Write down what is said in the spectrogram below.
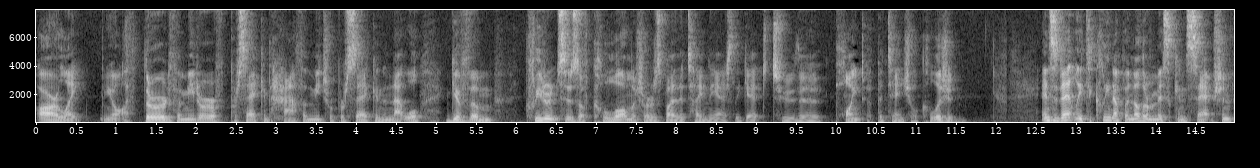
are like you know a third of a meter per second, half a meter per second, and that will give them clearances of kilometers by the time they actually get to the point of potential collision. Incidentally, to clean up another misconception,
